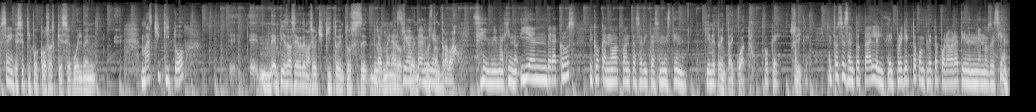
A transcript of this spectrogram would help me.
Sí. Ese tipo de cosas que se vuelven eh, más chiquito. Eh, empieza a ser demasiado chiquito y entonces los números cuestan trabajo. Sí, me imagino. ¿Y en Veracruz, Pico Canoa, cuántas habitaciones tiene? Tiene 34. Ok. Sí. Entonces, en total, el, proyecto completo por ahora tienen menos de 100.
